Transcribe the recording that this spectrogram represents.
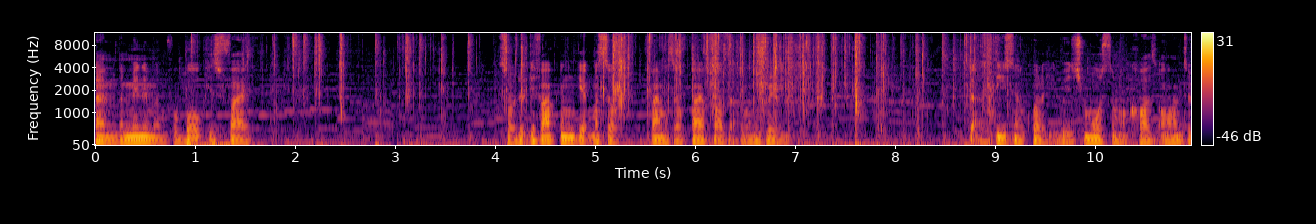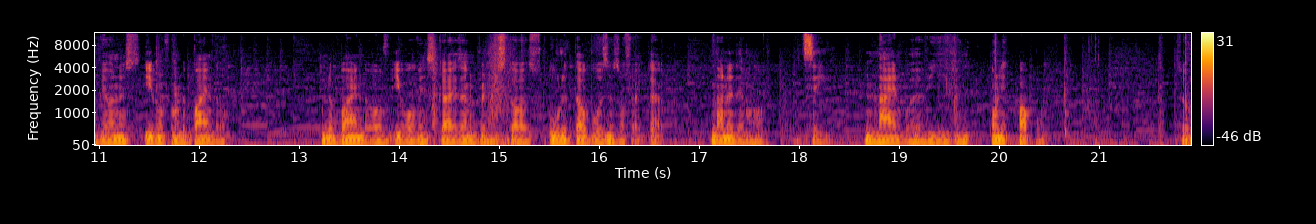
And the minimum for bulk is 5. So if I can get myself, find myself 5 cards that I want to grade, that's decent quality, which most of my cards aren't to be honest, even from the binder from the binder of Evolving Skies and the Brilliant Stars, all the doubles and stuff like that. None of them are, let's say, 9 worthy even, only a couple. So,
